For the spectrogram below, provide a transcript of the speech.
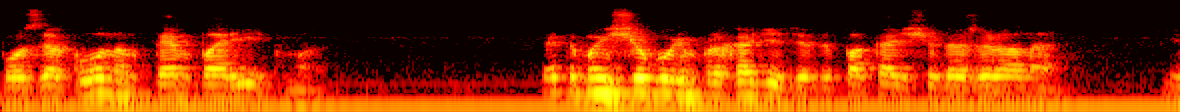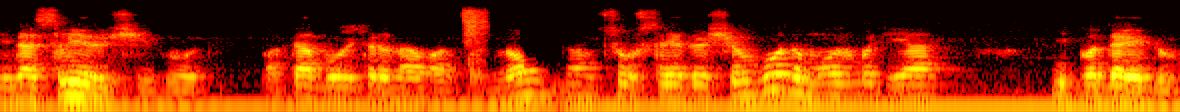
по законам темпоритма. Это мы еще будем проходить, это пока еще даже рано и на следующий год, пока будет рановато. Но к концу следующего года, может быть, я и подойду.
